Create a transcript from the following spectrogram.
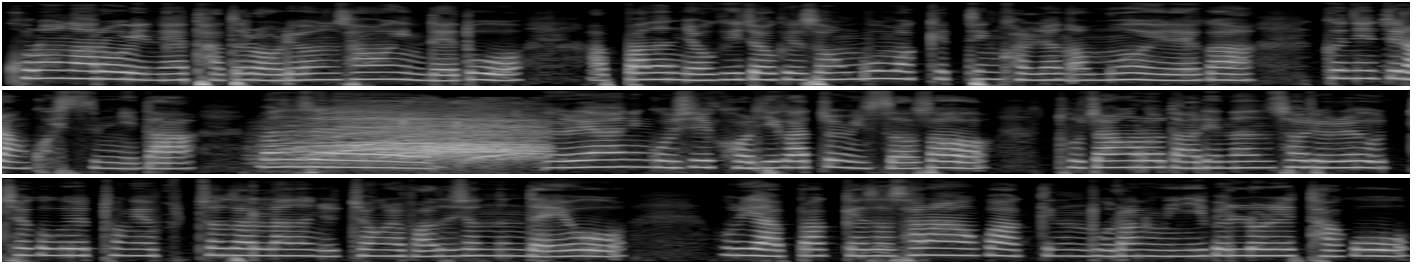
코로나로 인해 다들 어려운 상황인데도 아빠는 여기저기서 홍보 마케팅 관련 업무 의뢰가 끊이질 않고 있습니다. 만세! 의뢰하는 곳이 거리가 좀 있어서 도장으로 날인한 서류를 우체국을 통해 붙여달라는 요청을 받으셨는데요. 우리 아빠께서 사랑하고 아끼는 노랑 미니벨로를 타고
